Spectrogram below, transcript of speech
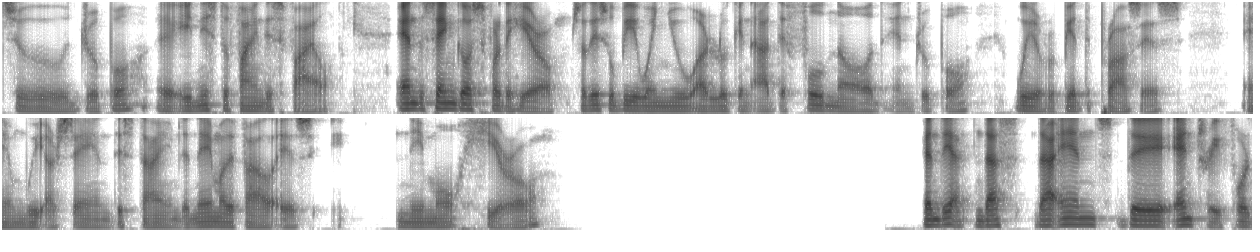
to Drupal, it needs to find this file. And the same goes for the hero. So this will be when you are looking at the full node in Drupal we repeat the process and we are saying this time the name of the file is Nemo Hero. And yeah, that's that ends the entry for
